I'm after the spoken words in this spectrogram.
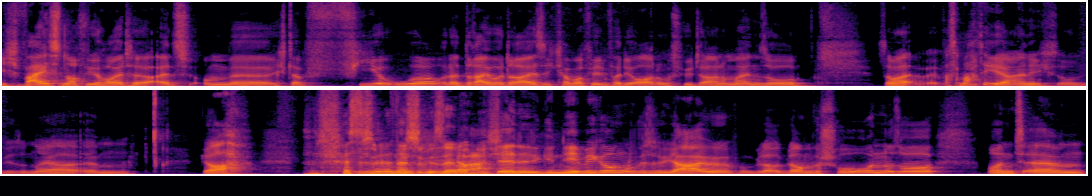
ich weiß noch wie heute, als um, äh, ich glaube, 4 Uhr oder 3.30 Uhr kam auf jeden Fall die Ordnungshüter an und meinten so, sag mal, was macht ihr hier eigentlich so? Und wir so, naja, ähm, ja, das Festival. Wissen- wissen wir selber ja, nicht. habt ihr eine Genehmigung? Und wir so, ja, glaub, glauben wir schon und so. Und ähm,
